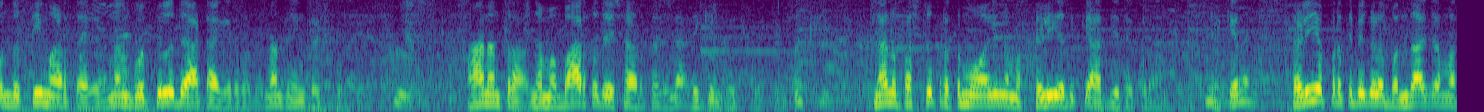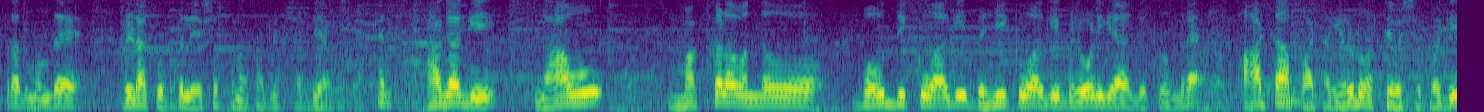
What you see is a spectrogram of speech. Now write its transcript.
ಒಂದು ಟೀಮ್ ಆಡ್ತಾ ಇದ್ದೀನಿ. ನನಗೆ ಗೊತ್ತಿಲ್ಲದೆ ಆಟ ಆಗಿರ್ಬೋದು. ನಾನು ಎನ್ಕರೇಜ್ ಕೊಡ್ತೀನಿ. ಆನಂತರ ನಮ್ಮ ಭಾರತ ದೇಶ ಆಡ್ತಾ ಅದಕ್ಕೆ ಎಂಕರೇಜ್ ಕೊಡ್ತೀನಿ. ನಾನು ಫಸ್ಟು ಪ್ರಥಮವಾಗಿ ನಮ್ಮ ಸ್ಥಳೀಯದಕ್ಕೆ ಆದ್ಯತೆ ಕೊಡುವಂಥದ್ದು ಯಾಕೆಂದರೆ ಸ್ಥಳೀಯ ಪ್ರತಿಭೆಗಳು ಬಂದಾಗ ಮಾತ್ರ ಅದು ಮುಂದೆ ಕ್ರೀಡಾಕೂಟದಲ್ಲಿ ಯಶಸ್ಸನ್ನು ಸಾಧಲಿಕ್ಕೆ ಸಾಧ್ಯ ಆಗುತ್ತೆ. ಹಾಗಾಗಿ ನಾವು ಮಕ್ಕಳ ಒಂದು ಬೌದ್ಧಿಕವಾಗಿ ದೈಹಿಕವಾಗಿ ಬೆಳವಣಿಗೆ ಆಗಬೇಕು ಅಂದರೆ ಆಟ ಪಾಠ ಎರಡೂ ಅತ್ಯವಶ್ಯಕವಾಗಿ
